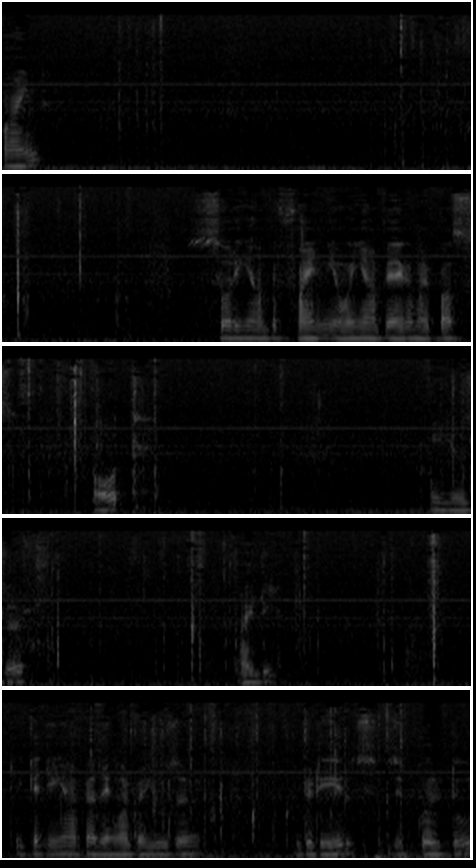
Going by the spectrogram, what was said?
فائنڈ سوری یہاں پہ فائنڈ نہیں ہوگا یہاں پہ آئے گا ہمارے پاس اوتھ یوزر آئی ڈی ٹھیک ہے جی یہاں پہ آ جائے گا ہمارے پاس user details is equal to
